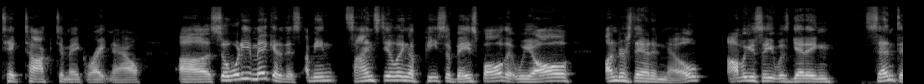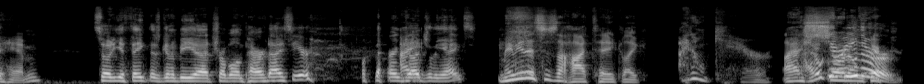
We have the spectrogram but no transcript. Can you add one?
TikTok to make right now. Uh, so what do you make out of this? I mean, sign stealing a piece of baseball that we all understand and know. Obviously, it was getting sent to him. So do you think there's going to be uh, trouble in paradise here with Aaron I- Judge and the Yanks? Maybe this is a hot take. Like, I don't care. I, I don't so care don't either.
